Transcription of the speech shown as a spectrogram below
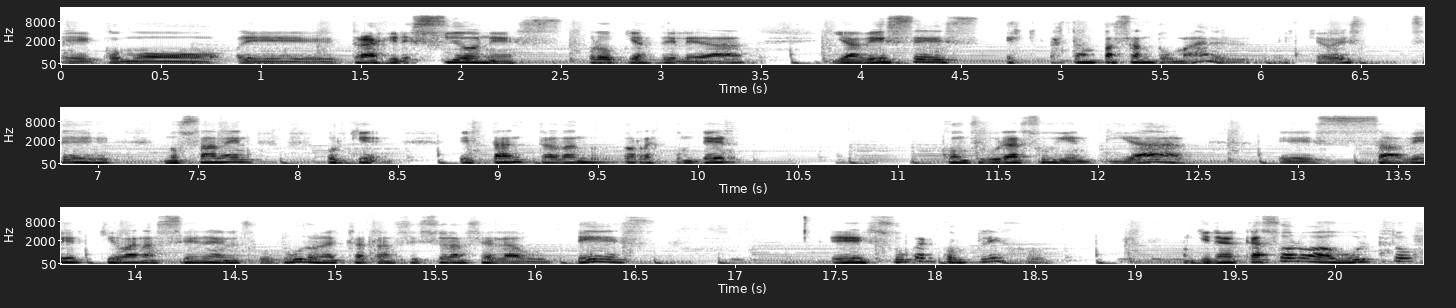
eh, como eh, transgresiones propias de la edad y a veces están pasando mal, es que a veces no saben porque están tratando de responder, configurar su identidad, eh, saber qué van a hacer en el futuro, en esta transición hacia la adultez. Es súper complejo. Y en el caso de los adultos,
